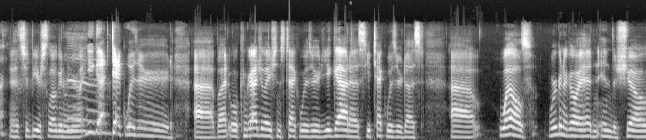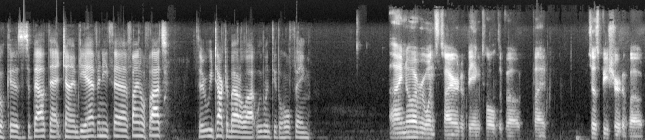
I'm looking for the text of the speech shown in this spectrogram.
that should be your slogan when you're like, you got Tech Wizard. Uh, but, well, congratulations, Tech Wizard. You got us. You Tech Wizard us. Uh, Wells, we're going to go ahead and end the show because it's about that time. Do you have any th- final thoughts? There, we talked about a lot. We went through the whole thing. I know everyone's tired of being told to vote, but just be sure to vote.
